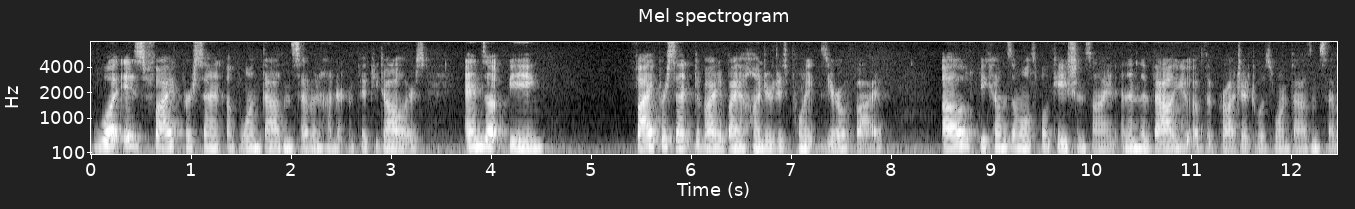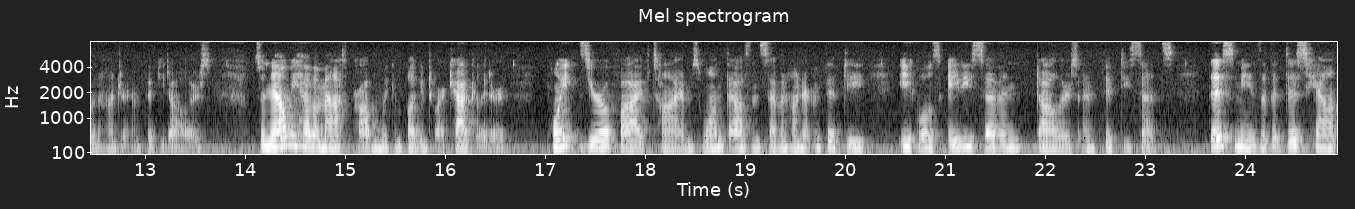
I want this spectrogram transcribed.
what is 5% of $1,750 ends up being 5% divided by 100 is 0.05 of becomes a multiplication sign, and then the value of the project was $1,750. So now we have a math problem we can plug into our calculator. 0.05 times 1,750 equals $87.50. This means that the discount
